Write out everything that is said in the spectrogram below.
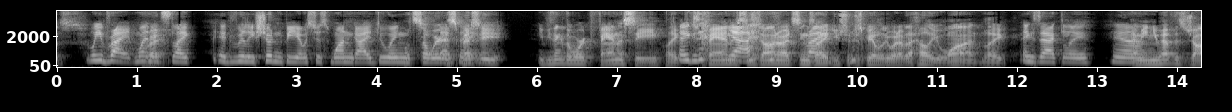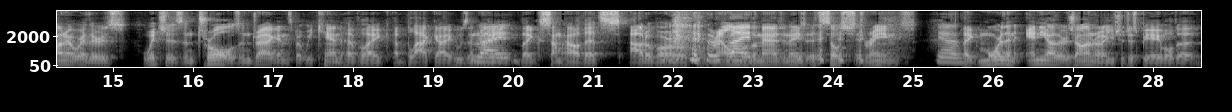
is. we right when Right. it's like it really shouldn't be. It was just one guy doing. What's so weird, that thing. especially if you think of the word fantasy, like Ex- fantasy yeah. genre, it seems Right. like you should just be able to do whatever the hell you want. Like, exactly. Yeah. I mean, you have this genre where there's witches and trolls and dragons, but we can't have like a black guy who's a knight. Like somehow that's out of our realm Right. of imagination. It's so strange. Yeah. like more than any other genre, you should just be able to.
